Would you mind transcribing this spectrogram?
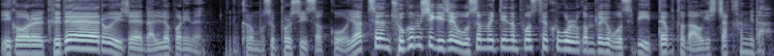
이거를 그대로 이제 날려버리는 그런 모습을 볼 수 있었고 여하튼 조금씩 이제 웃음을 띠는 포스테코글루 감독의 모습이 이때부터 나오기 시작합니다.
